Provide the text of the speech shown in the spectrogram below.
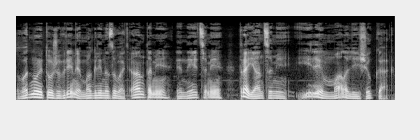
в одно и то же время могли называть антами, энейцами, троянцами или мало ли еще как.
